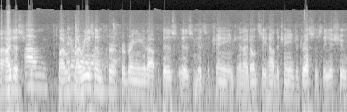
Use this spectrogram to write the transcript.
I I just, Um, my I don't my go reason with for that. for bringing it up is, is it's a change, and I don't see how the change addresses the issue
